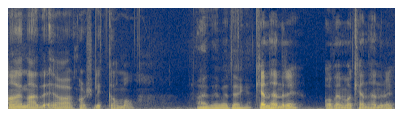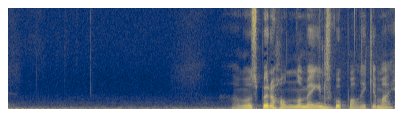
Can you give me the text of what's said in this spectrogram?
Nei, nei, det var kanskje litt gammel. Nei, det vet jeg ikke. Ken Henry. Og hvem var Ken Henry? Jeg må spørre han om engelsk fotball, ikke meg.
